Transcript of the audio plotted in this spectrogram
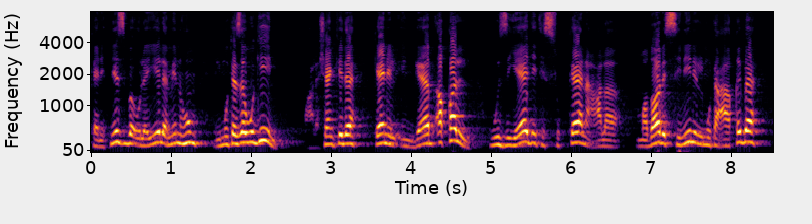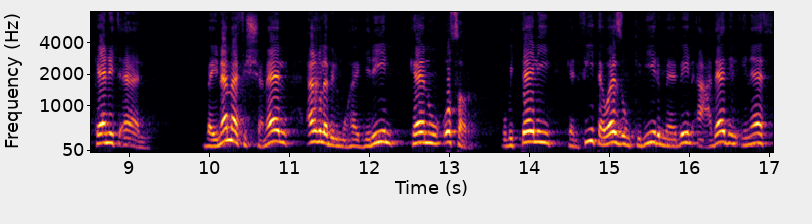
كانت نسبة قليلة منهم المتزوجين. وعلشان كده كان الإنجاب أقل وزيادة السكان على مدار السنين المتعاقبة كانت أقل. بينما في الشمال أغلب المهاجرين كانوا أسر وبالتالي كان في توازن كبير ما بين أعداد الإناث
